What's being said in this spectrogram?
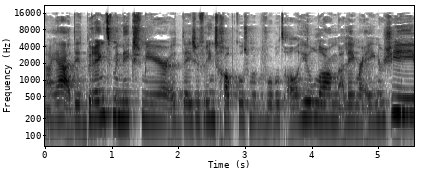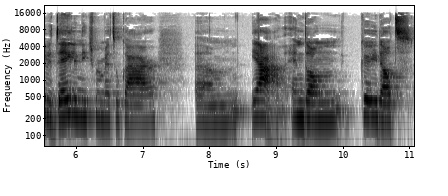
nou ja, dit brengt me niks meer. Deze vriendschap kost me bijvoorbeeld al heel lang alleen maar energie. We delen niks meer met elkaar. Ehm, ja, en dan kun je dat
